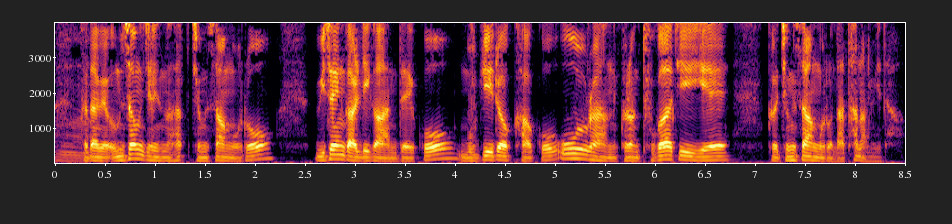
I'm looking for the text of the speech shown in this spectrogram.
음. 그 다음에 음성 증상으로 위생 관리가 안 되고, 무기력하고 우울한 그런 두 가지의 그 증상으로 나타납니다.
